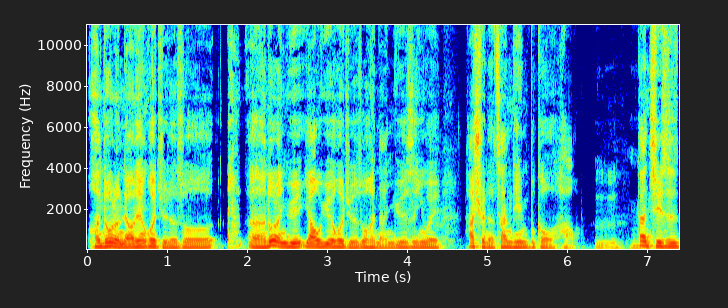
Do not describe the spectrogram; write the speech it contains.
很多人聊天会觉得说，呃，很多人约邀约会觉得说很难约，是因为他选的餐厅不够好。嗯，但其实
